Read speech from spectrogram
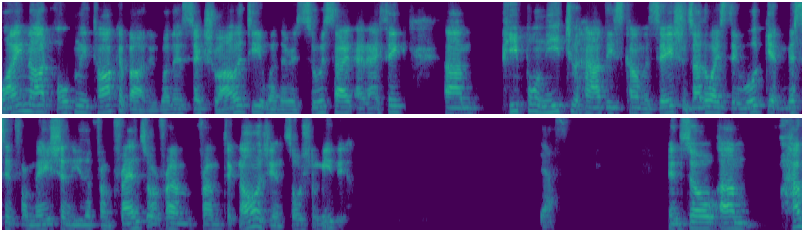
why not openly talk about it, whether it's sexuality, whether it's suicide? And I think um, people need to have these conversations. Otherwise, they will get misinformation either from friends or from, from technology and social media. Yes. And so um, how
